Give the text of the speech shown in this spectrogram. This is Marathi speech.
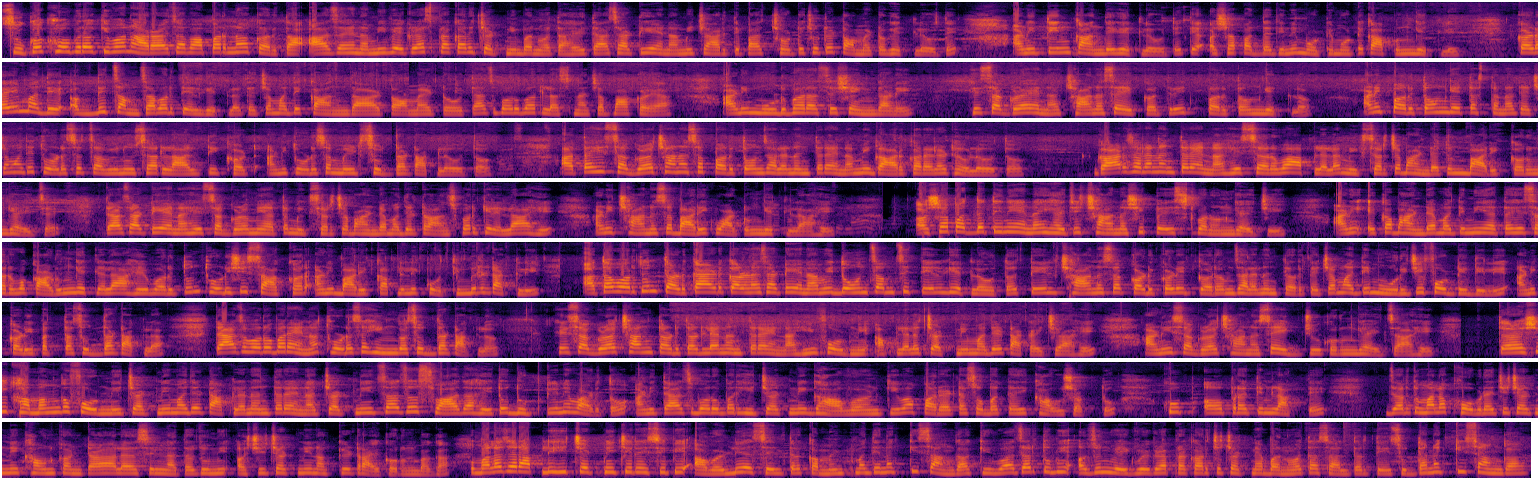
सुकं खोबरं किंवा नारळाचा वापर न करता आज आहे ना मी वेगळ्याच प्रकारे चटणी बनवत आहे. त्यासाठी आहे ना मी चार ते पाच छोटे छोटे टॉमॅटो घेतले होते आणि तीन कांदे घेतले होते. ते अशा पद्धतीने मोठे मोठे कापून घेतले. कढईमध्ये अगदी चमचाभर तेल घेतलं. त्याच्यामध्ये कांदा टॉमॅटो त्याचबरोबर लसणाच्या पाकळ्या आणि मूठभर असे शेंगदाणे हे सगळं आहे ना छान असं एकत्रित परतवून घेतलं. आणि परतवून घेत असताना त्याच्यामध्ये थोडंसं चवीनुसार लाल तिखट आणि थोडंसं मीठसुद्धा टाकलं होतं. आता हे सगळं छान असं परतवून झाल्यानंतर आहे ना मी गार करायला ठेवलं होतं. गार झाल्यानंतर आहे ना हे सर्व आपल्याला मिक्सरच्या भांड्यातून बारीक करून घ्यायचं आहे त्यासाठी आहे ना हे सगळं मी आता मिक्सरच्या भांड्यामध्ये ट्रान्सफर केलेलं आहे आणि छान असं बारीक वाटून घेतलं आहे. अशा पद्धतीने आहे ना ह्याची छान अशी पेस्ट बनवून घ्यायची. आणि एका भांड्यामध्ये मी आता हे सर्व काढून घेतलेलं आहे. वरतून थोडीशी साखर आणि बारीक कापलेली कोथिंबीर टाकली. आता वरतून तडका ॲड करण्यासाठी आहे ना मी दोन चमचे तेल घेतलं होतं. तेल छान असं कडकडीत गरम झाल्यानंतर त्याच्यामध्ये मोहरीची फोडणी दिली आणि कढीपत्तासुद्धा टाकला. त्याचबरोबर आहे ना थोडंसं हिंगसुद्धा टाकलं. हे सगळं छान तडतडल्यानंतर आहे ना ही फोडणी आपल्याला चटणीमध्ये टाकायची आहे. आणि सगळं छान असं एकजीव करून घ्यायचं आहे. तर अशी खमंग फोडणी चटणीमध्ये टाकल्यानंतर आहे ना चटणीचा जो स्वाद आहे तो दुपटीने वाढतो आणि त्याचबरोबर ही चटणी घावण किंवा पराठ्यासोबतही खाऊ शकतो. खूप अप्रतिम लागते. जर तुम्हाला खोबऱ्याची चटणी खाऊन कंटाळा आला असेल ना तर तुम्ही अशी चटणी नक्की ट्राय करून बघा. तुम्हाला जर आपली ही चटणीची रेसिपी आवडली असेल तर कमेंटमध्ये नक्की सांगा किंवा जर तुम्ही अजून वेगवेगळ्या प्रकारच्या चटण्या बनवत असाल तर ते सुद्धा नक्की सांगा.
